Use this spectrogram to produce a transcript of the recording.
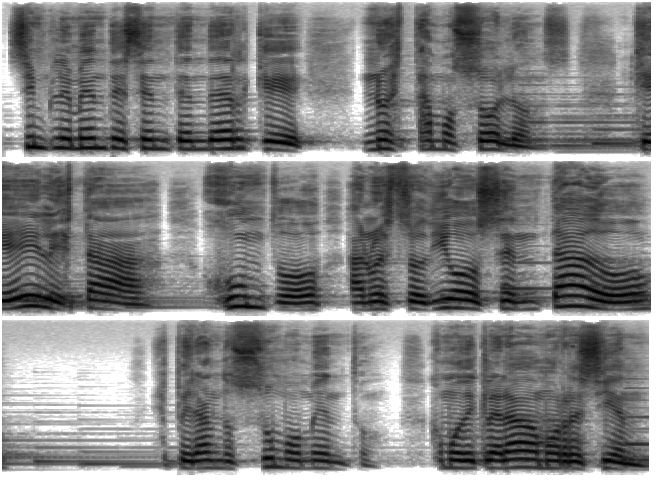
simplemente es entender que no estamos solos, que Él está junto a nuestro Dios, sentado, esperando su momento, como declarábamos recién.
